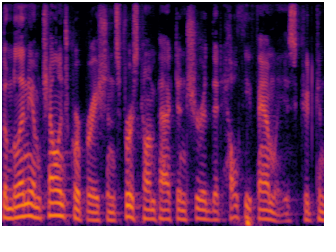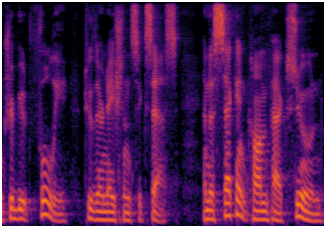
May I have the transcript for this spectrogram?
The Millennium Challenge Corporation's first compact ensured that healthy families could contribute fully to their nation's success, and a second compact soon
